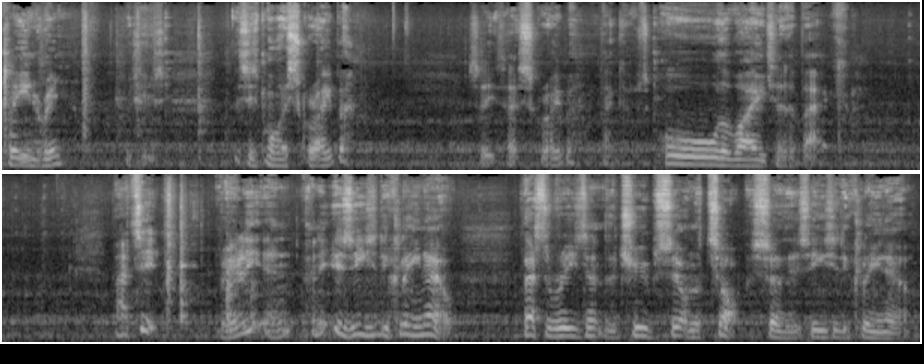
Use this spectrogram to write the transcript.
cleaner in which is this is my scraper. See that scraper? That goes all the way to the back. That's it really and, and it is easy to clean out. That's the reason that the tubes sit on the top so that it's easy to clean out.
